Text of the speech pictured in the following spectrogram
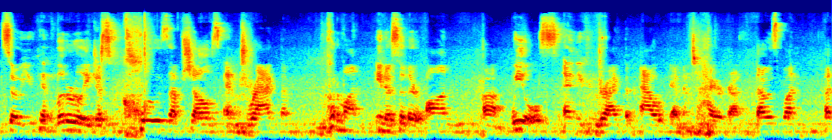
so you can literally just close up shelves and drag them, put them on, you know, so they're on um, wheels, and you can drag them out and into higher ground. That was one a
